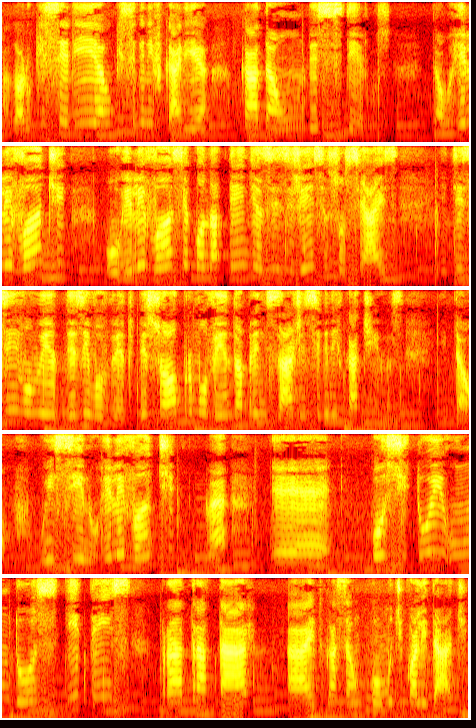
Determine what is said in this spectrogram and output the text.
Agora, o que seria, o que significaria cada um desses termos? Então, relevante ou relevância quando atende às exigências sociais e desenvolvimento, desenvolvimento pessoal, promovendo aprendizagens significativas. Então, o ensino relevante né, é, constitui um dos itens para tratar a educação como de qualidade.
